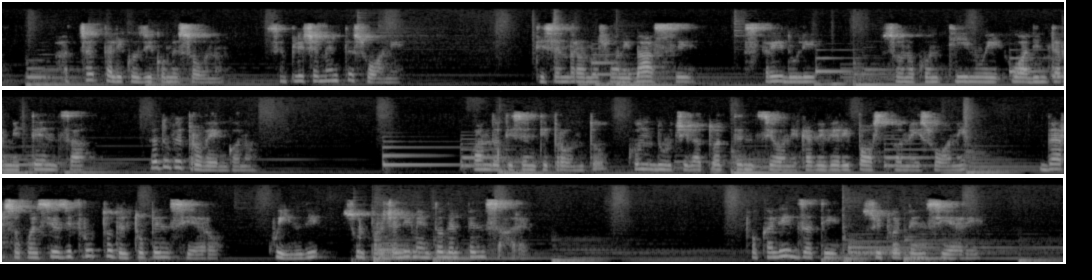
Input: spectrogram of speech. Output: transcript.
accettali così come sono, semplicemente suoni. Ti sembrano suoni bassi, striduli? Sono continui o ad intermittenza? Da dove provengono? Quando ti senti pronto, conduci la tua attenzione che avevi riposto nei suoni verso qualsiasi frutto del tuo pensiero, quindi sul procedimento del pensare. Focalizzati sui tuoi pensieri,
